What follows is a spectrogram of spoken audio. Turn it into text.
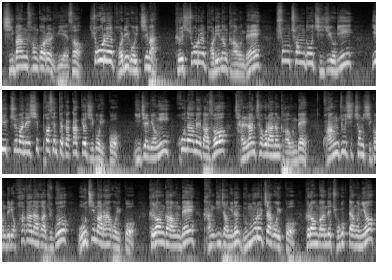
지방선거를 위해서 쇼를 벌이고 있지만 그 쇼를 벌이는 가운데 충청도 지지율이 1주 만에 10%가 깎여지고 있고 이재명이 호남에 가서 잘난 척을 하는 가운데 광주시청 직원들이 화가 나가지고 오지 마라 하고 있고 그런 가운데 강기정이는 눈물을 짜고 있고 그런 가운데 조국당은요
